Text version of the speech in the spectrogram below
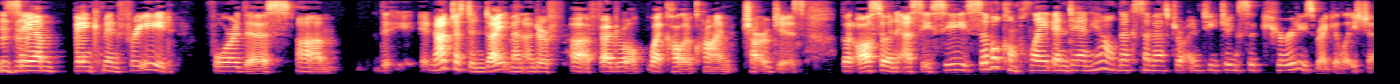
mm-hmm. Sam Bankman Fried, for this um, the, not just indictment under uh, federal white collar crime charges, but also an SEC civil complaint. And Danielle, next semester I'm teaching securities regulation.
